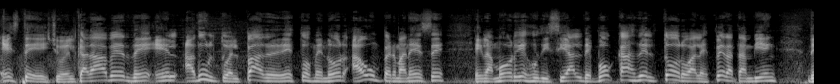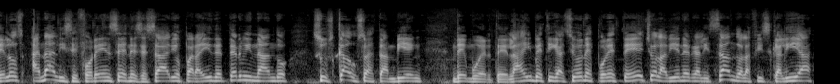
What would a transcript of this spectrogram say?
este hecho. El cadáver del adulto, el padre de estos menores, aún permanece en la morgue judicial de Bocas del Toro, a la espera también de los análisis forenses necesarios para ir determinando sus causas también de muerte. Las investigaciones por este hecho la viene realizando la Fiscalía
